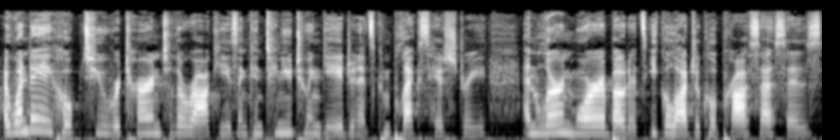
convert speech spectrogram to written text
I one day hope to return to the Rockies and continue to engage in its complex history and learn more about its ecological processes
